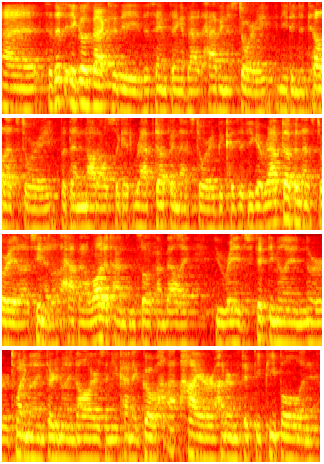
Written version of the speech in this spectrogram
Uh, so this it goes back to the the same thing about having a story, needing to tell that story, but then not also get wrapped up in that story. Because if you get wrapped up in that story, I've seen it happen a lot of times in Silicon Valley. You raise 50 million or 20 million, 30 million dollars, and you kind of go hire 150 people, and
